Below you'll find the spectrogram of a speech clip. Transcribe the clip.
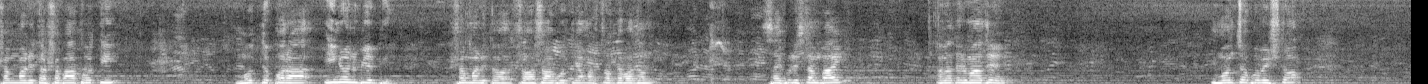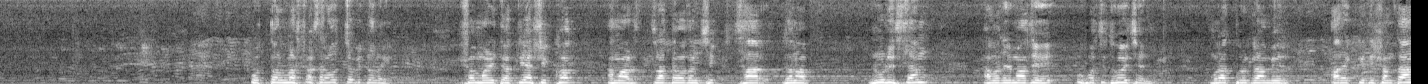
সম্মানিত সভাপতি, মধ্যপাড়া ইউনিয়ন বিএনপি সম্মানিত সহসভাপতি আমার শ্রদ্ধাভাজন সাইফুল ইসলাম ভাই, আমাদের মাঝে মঞ্চ উপবিষ্ট, উত্তর লস্কর উচ্চ বিদ্যালয় সম্মানিত ক্রীড়া শিক্ষক, আমার শ্রদ্ধাভাজন স্যার জনাব নুর ইসলাম আমাদের মাঝে উপস্থিত হয়েছেন। মুরাদপুর গ্রামের আরেক কৃতি সন্তান,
